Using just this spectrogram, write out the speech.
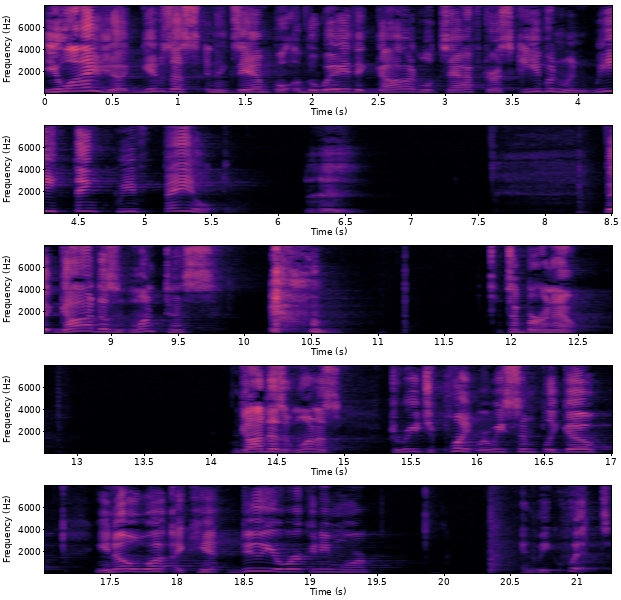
Elijah gives us an example of the way that God looks after us even when we think we've failed. that God doesn't want us to burn out. God doesn't want us to reach a point where we simply go, you know what, I can't do your work anymore, and we quit.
